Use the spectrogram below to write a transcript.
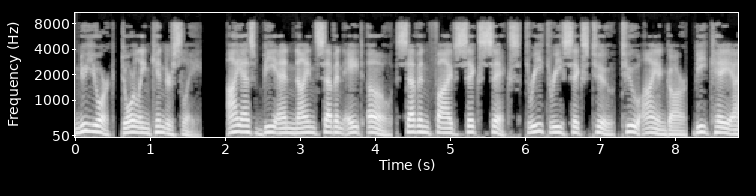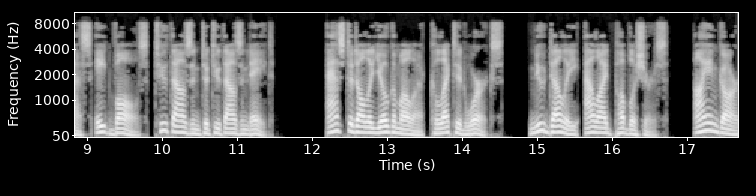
New York, Dorling Kindersley. ISBN 978-0-7566-3362-2 Iyengar, B.K.S. 8 vols, 2000–2008. Astadala Yogamala, Collected Works. New Delhi, Allied Publishers. Iyengar,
